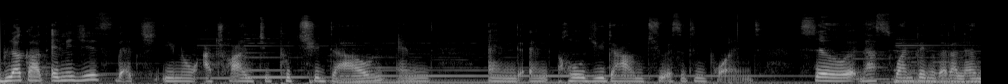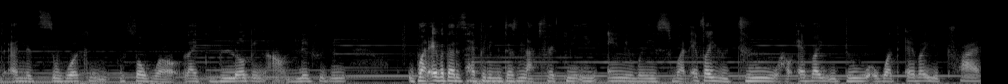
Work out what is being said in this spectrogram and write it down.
block out energies that you know are trying to put you down and and and hold you down to a certain point so that's one thing that I learned, and it's working so well. Like blogging out, literally, whatever that is happening doesn't affect me in any ways. Whatever you do, however you do, or whatever you try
